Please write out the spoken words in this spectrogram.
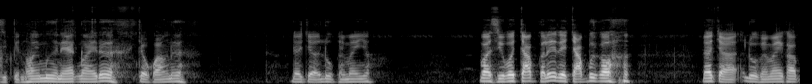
สิเป็นห้อยมือแนกหน่อยเด้อเจ้าขวางเด้อได้เจอรูปให้ไหมยูว่าสิว่าจับก็เลยได้จับเพื่อเขาแล้วจะรูปให้ไหมครับ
